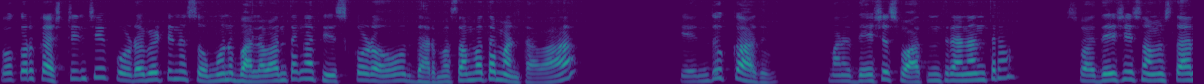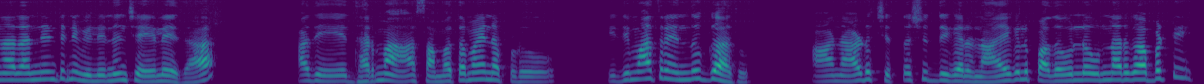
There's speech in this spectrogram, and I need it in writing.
ఒకరు కష్టించి కూడబెట్టిన సొమ్మును బలవంతంగా తీసుకోవడం ధర్మసమ్మతం అంటావా ఎందుకు కాదు? మన దేశ స్వాతంత్ర్యానంతరం స్వదేశీ సంస్థానాలన్నింటినీ విలీనం చేయలేదా? అది ధర్మ సమ్మతమైనప్పుడు ఇది మాత్రం ఎందుకు కాదు? ఆనాడు చిత్తశుద్ధి గల నాయకులు పదవుల్లో ఉన్నారు కాబట్టి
